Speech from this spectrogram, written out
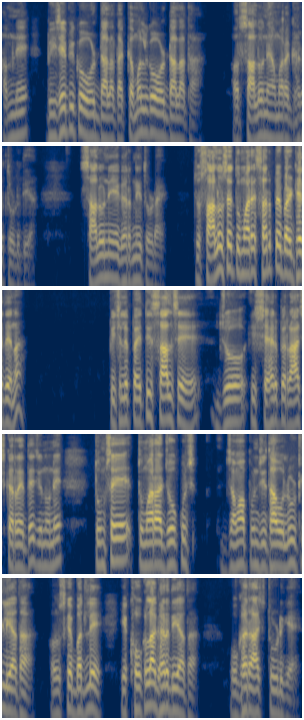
हमने बीजेपी को वोट डाला था, कमल को वोट डाला था और सालों ने हमारा घर तोड़ दिया। सालों ने ये घर नहीं तोड़ा है। जो सालों से तुम्हारे सर पे बैठे थे ना, पिछले पैंतीस साल से जो इस शहर पे राज कर रहे थे, जिन्होंने तुमसे तुम्हारा जो कुछ जमा पूंजी था वो लूट लिया था और उसके बदले ये खोखला घर दिया था, वो घर आज टूट गया है।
